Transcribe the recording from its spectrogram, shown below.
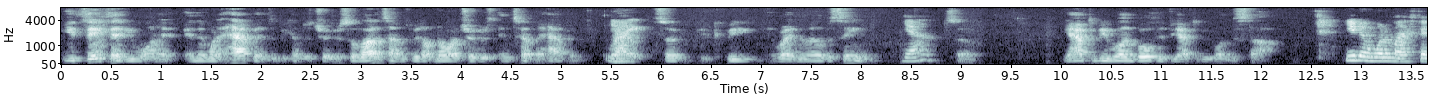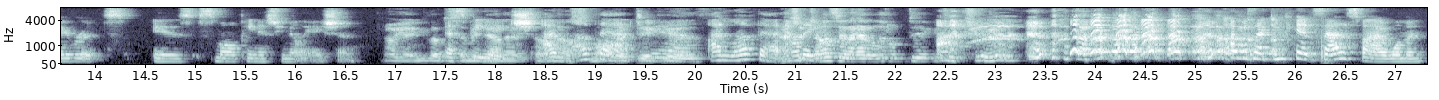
you think that you want it, and then when it happens, it becomes a trigger. So a lot of times, we don't know our triggers until they happen. Right. So it could be right in the middle of a scene. Yeah. So you have to be willing, both if you have to be willing to stop. You know, one of my favorites is small penis humiliation. Oh yeah, you love to send me down there and tell I how love small that. dick Yeah. is. I love that. That's How what they. John said. I had a little dick. Is it true? I was like, you can't satisfy a woman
